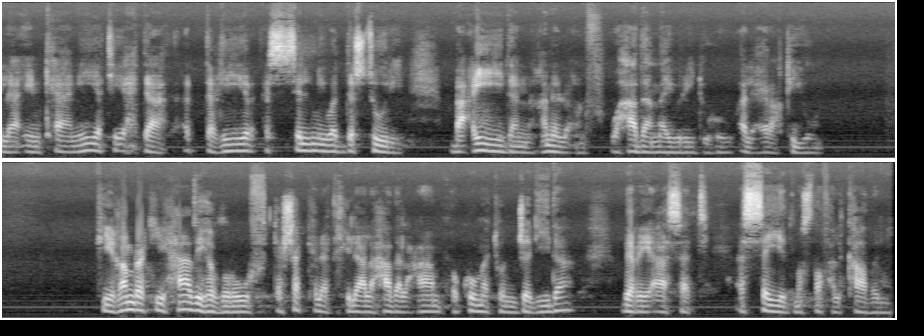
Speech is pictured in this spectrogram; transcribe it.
إلى إمكانية إحداث التغيير السلمي والدستوري بعيدا عن العنف وهذا ما يريده العراقيون. في غمرة هذه الظروف تشكلت خلال هذا العام حكومة جديدة برئاسة السيد مصطفى الكاظمي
